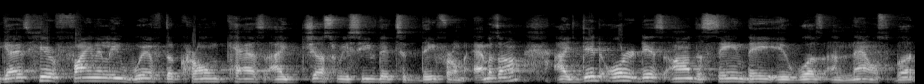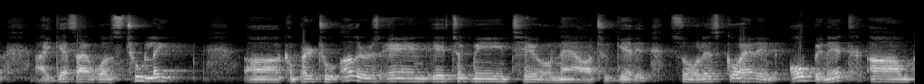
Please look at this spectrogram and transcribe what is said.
guys, here finally with the Chromecast. I just received it today from Amazon. I did order this on the same day it was announced, but I guess I was too late uh, compared to others and it took me till now to get it so let's go ahead and open it um,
